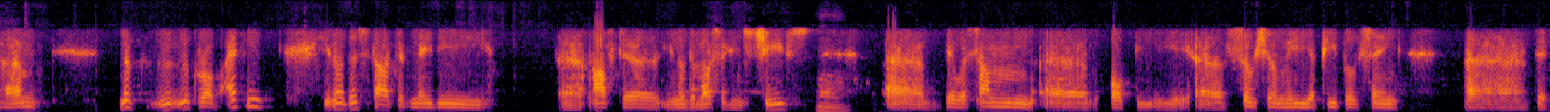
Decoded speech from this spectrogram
Um, look, look, Rob. I think you know this started maybe uh, after you know the loss against Chiefs. Uh, there were some uh, of the uh, social media people saying uh, that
